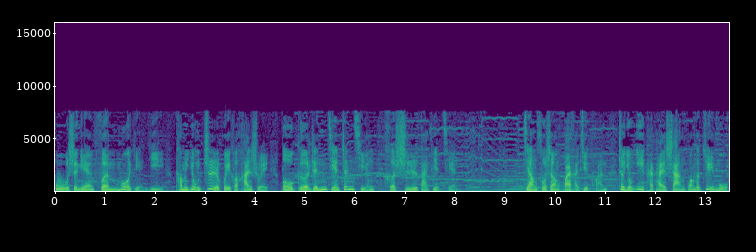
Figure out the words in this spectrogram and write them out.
五十年粉墨演绎，他们用智慧和汗水讴歌人间真情和时代变迁。江苏省淮海剧团正用一台台闪光的剧目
